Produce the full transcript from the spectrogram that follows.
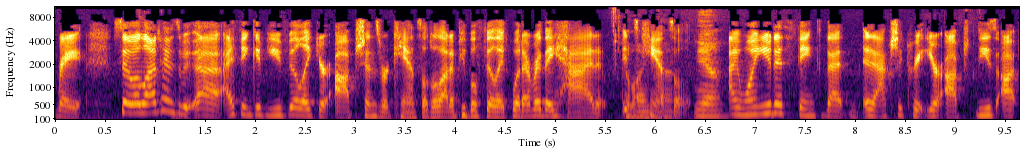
Right. So a lot of times, uh, I think if you feel like your options were canceled, a lot of people feel like whatever they had, it's like that. canceled. Yeah. I want you to think that it actually create your op. These op-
